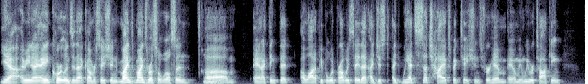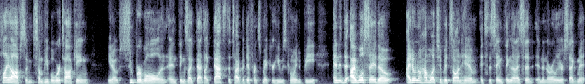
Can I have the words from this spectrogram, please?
Yeah, I mean, I, I think Courtland's in that conversation. Mine's mine's Russell Wilson, mm-hmm. um, and I think that a lot of people would probably say that. I just I, we had such high expectations for him. I mean, we were talking playoffs, and some people were talking you know, Super Bowl and, and things like that. Like that's the type of difference maker he was going to be. And I will say though, I don't know how much of it's on him. It's the same thing that I said in an earlier segment.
